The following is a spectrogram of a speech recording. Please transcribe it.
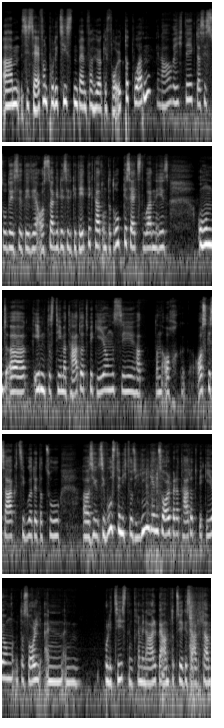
ähm, sie sei von Polizisten beim Verhör gefoltert worden. Genau, richtig. Das ist so diese, diese Aussage, die sie getätigt hat, unter Druck gesetzt worden ist. Und äh, eben das Thema Tatortbegehung, sie hat dann auch ausgesagt, sie wurde dazu, äh, sie, sie wusste nicht, wo sie hingehen soll bei der Tatortbegehung und da soll ein, ein Polizist, ein Kriminalbeamter zu ihr gesagt haben,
